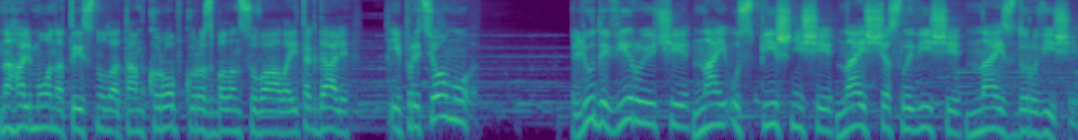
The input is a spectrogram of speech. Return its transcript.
на гальмо натиснула, там коробку розбалансувала і так далі. І при цьому люди віруючі, найуспішніші, найщасливіші, найздоровіші.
